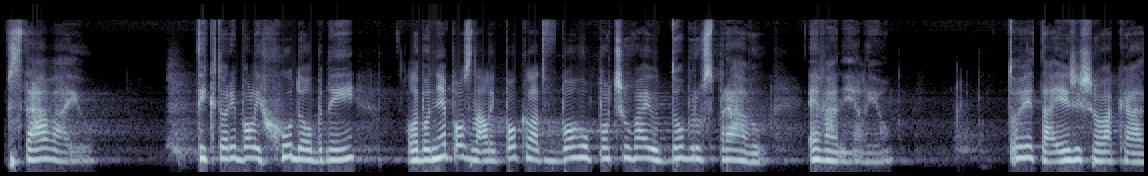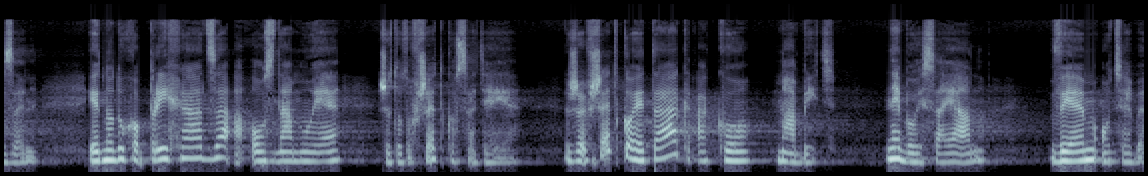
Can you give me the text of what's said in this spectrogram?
vstávajú. Tí, ktorí boli chudobní, lebo nepoznali poklad v Bohu, počúvajú dobrú správu, evanielium. To je tá Ježišova kázeň. Jednoducho prichádza a oznamuje, že toto všetko sa deje. Že všetko je tak, ako má byť. Neboj sa, Jan. Viem o tebe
